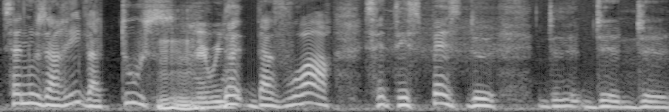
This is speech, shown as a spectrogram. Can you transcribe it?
Ça nous arrive à tous Mais oui. d'avoir cette espèce de de, de, de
